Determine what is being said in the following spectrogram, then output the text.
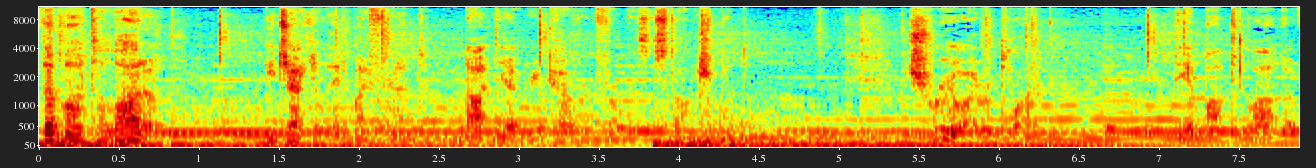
The Amontillado! ejaculated my friend, not yet recovered from his astonishment. True, I replied. The Amontillado.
